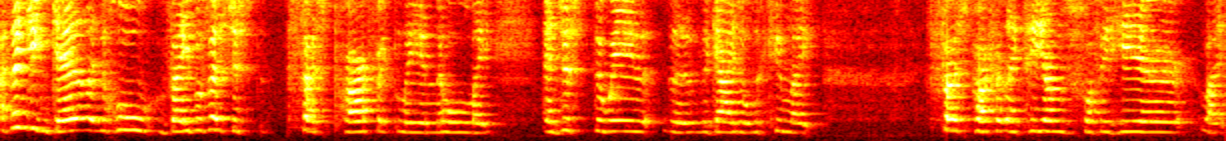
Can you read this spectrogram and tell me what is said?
I think you can get it. Like the whole vibe of it just fits perfectly, and the whole like, and just the way that the the guys are looking like fits perfectly. Taehyung's fluffy hair, like.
